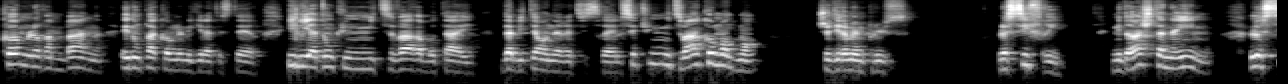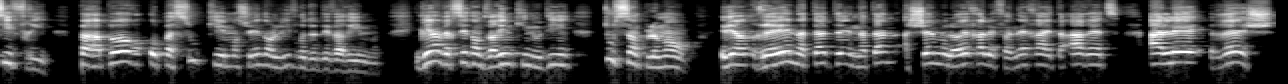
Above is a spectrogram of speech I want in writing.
comme le Ramban et non pas comme le Megillat Esther. Il y a donc une mitzvah rabotai d'habiter en Eretz Israël. C'est une mitzvah, un commandement, je dirais même plus. Le Sifri, Midrash Tanaim, le Sifri, par rapport au pasuk qui est mentionné dans le livre de Devarim. Il y a un verset dans Devarim qui nous dit tout simplement, eh bien, Re Hashem Elohecha lefanecha et haaretz ale resh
